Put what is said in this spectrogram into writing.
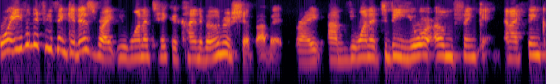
or even if you think it is right you want to take a kind of ownership of it right? Um, you want it to be your own thinking. And i think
